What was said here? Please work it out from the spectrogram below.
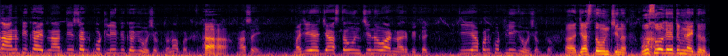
लहान पिकं आहेत ना ती सग कुठलीही पिकं घेऊ शकतो ना आपण. हा हा. असं आहे. म्हणजे जास्त उंची न वाढणारी पिकं ती आपण कुठलीही घेऊ शकतो. अ, जास्त उंचीनं. ऊस हा. वगैरे तुम्ही नाही करत?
